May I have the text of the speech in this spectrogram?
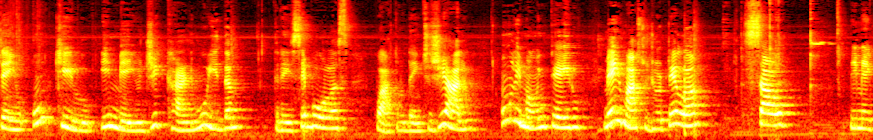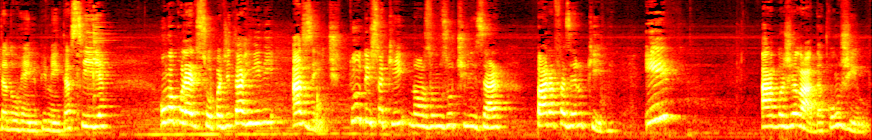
tenho um quilo e meio de carne moída, três cebolas, quatro dentes de alho, um limão inteiro, meio maço de hortelã, sal, pimenta do reino, pimenta síria, uma colher de sopa de tahine, azeite. Tudo isso aqui nós vamos utilizar para fazer o quibe e água gelada com gelo.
